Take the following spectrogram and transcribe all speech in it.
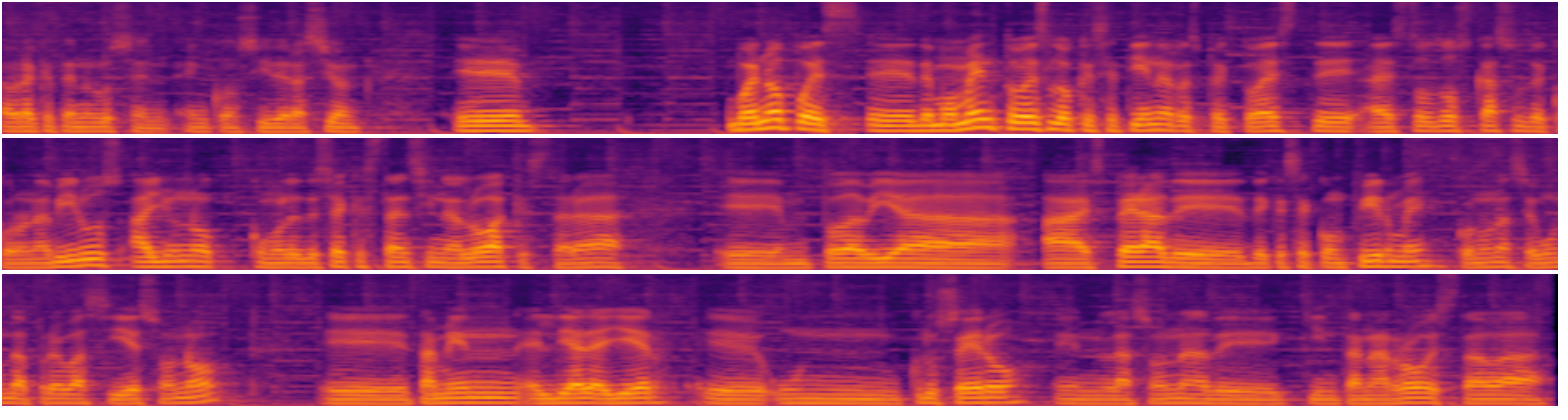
habrá que tenerlos en, en consideración. Eh, bueno, pues eh, de momento es lo que se tiene respecto a, este, a estos dos casos de coronavirus. Hay uno, como les decía, que está en Sinaloa, que estará em, todavía a espera de, que se confirme con una segunda prueba si es o no. Eh, también el día de ayer eh, un crucero en la zona de Quintana Roo estaba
